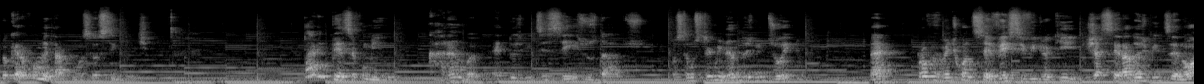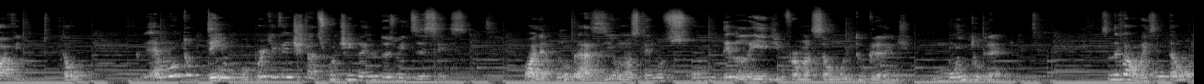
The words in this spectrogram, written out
Eu quero comentar com você o seguinte: para e pensa comigo. Caramba, é 2016 os dados. Nós estamos terminando 2018. Né? Provavelmente quando você vê esse vídeo aqui já será 2019. Então é muito tempo. Por que, que a gente está discutindo ainda 2016? Olha, no Brasil nós temos um delay de informação muito grande, muito grande. Sandoval, mas então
